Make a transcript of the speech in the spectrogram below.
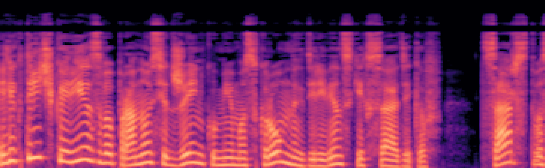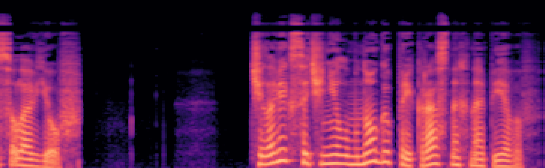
Электричка резво проносит Женьку мимо скромных деревенских садиков. Царство соловьев. Человек сочинил много прекрасных напевов.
